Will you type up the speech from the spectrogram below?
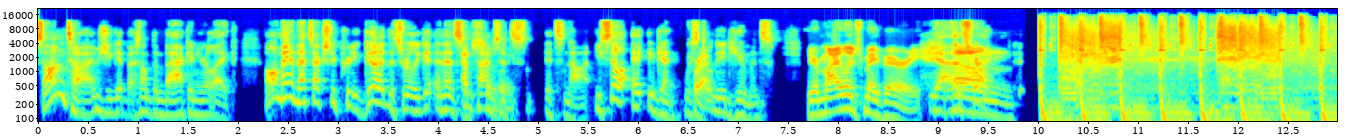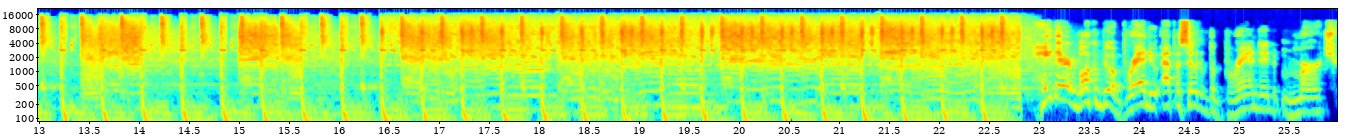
sometimes you get something back and you're like, oh man, that's actually pretty good. That's really good. And then sometimes Absolutely. it's it's not. You still again, we still need humans. Your mileage may vary. Yeah, that's right. right. Hey there, and welcome to a brand new episode of the Branded Merch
